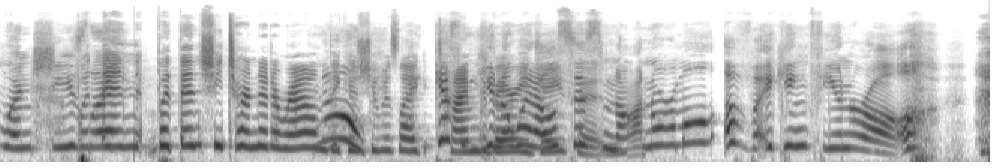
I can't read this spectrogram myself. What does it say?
when she's But like, then, but then she turned it around No, because she was like, guess "Time to you know what else is not normal? A Viking funeral.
